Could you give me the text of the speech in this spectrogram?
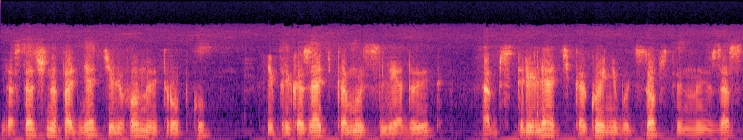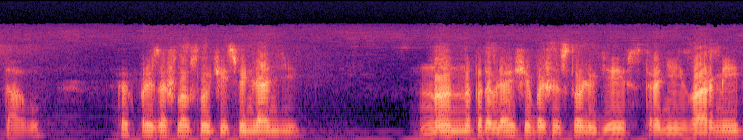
Достаточно поднять телефонную трубку, и приказать кому следует обстрелять какую-нибудь собственную заставу, как произошло в случае с Финляндией, но на подавляющее большинство людей в стране и в армии,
